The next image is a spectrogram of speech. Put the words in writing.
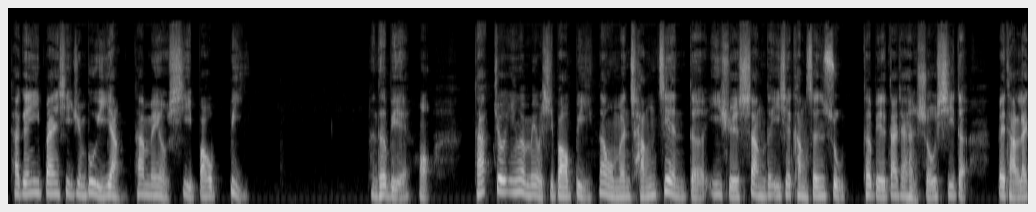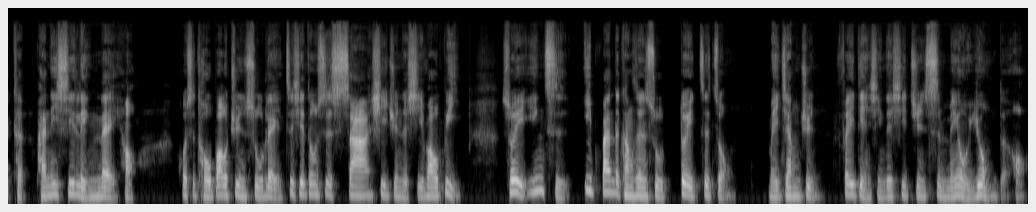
它跟一般细菌不一样，它没有细胞壁，很特别哦。它就因为没有细胞壁，那我们常见的医学上的一些抗生素，特别大家很熟悉的贝塔类特、盘尼西林类，哈，或是头孢菌素类，这些都是杀细菌的细胞壁，所以因此一般的抗生素对这种霉浆菌非典型的细菌是没有用的哦。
